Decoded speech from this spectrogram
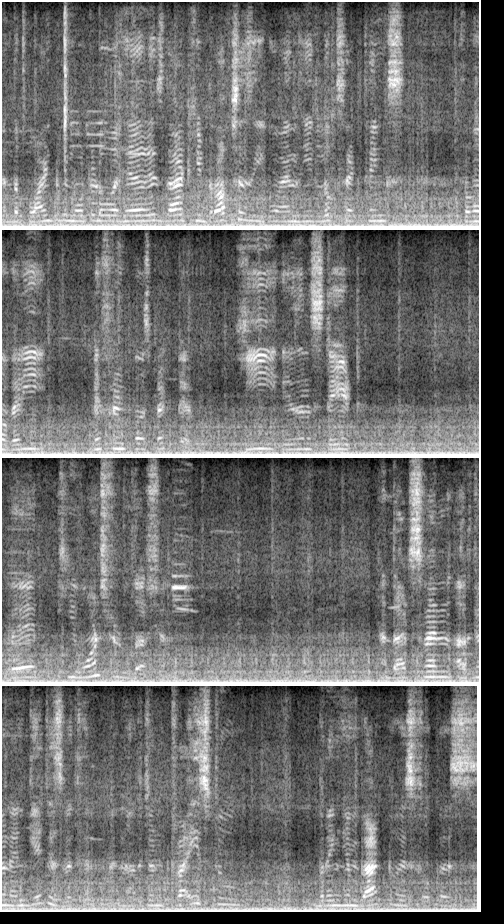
And the point to be noted over here is that he drops his ego and he looks at things from a very different perspective. He is in a state where he wants to do darshan. And that's when Arjun engages with him and Arjun tries to bring him back to his focus,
